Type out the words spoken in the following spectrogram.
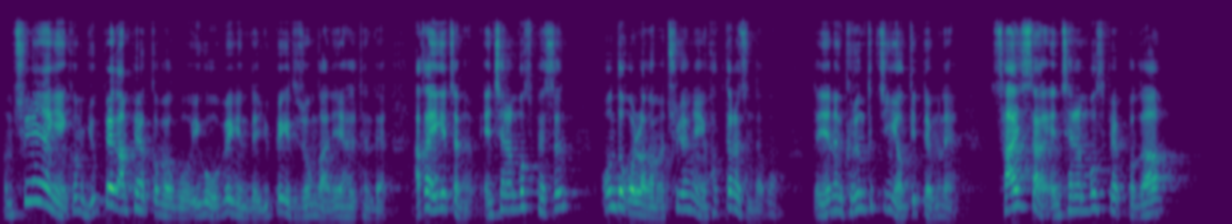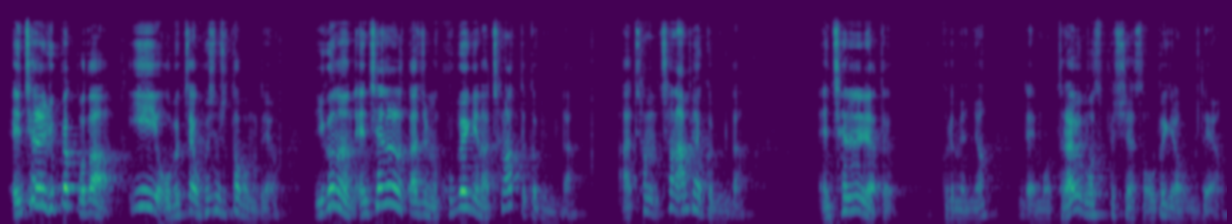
그럼 출력량이 그럼 600A급하고 이거 500인데 600이 더 좋은 거 아니에요? 할 텐데 아까 얘기했잖아요. N채널 모스펫은 온도가 올라가면 출력량이 확 떨어진다고. 근데 얘는 그런 특징이 없기 때문에 사실상 N채널 모스펫보다 N채널 600보다 이 500자가 훨씬 좋다 보면 돼요. 이거는 N채널로 따지면 900이나 1000W급입니다. 아, 1000, 1000A급입니다. N채널이라 그러면요. 근데 뭐 드라이브 MOSFET이라서 500이라고 보면 돼요.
